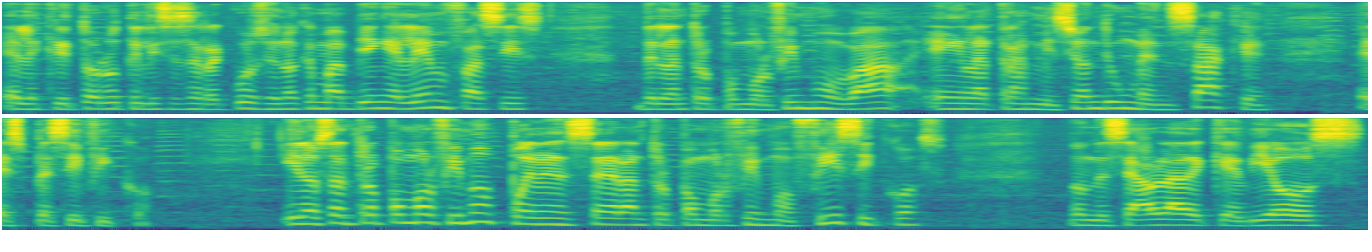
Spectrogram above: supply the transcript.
el escritor utiliza ese recurso, sino que más bien el énfasis del antropomorfismo va en la transmisión de un mensaje específico. Y los antropomorfismos pueden ser antropomorfismos físicos, donde se habla de que Dios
